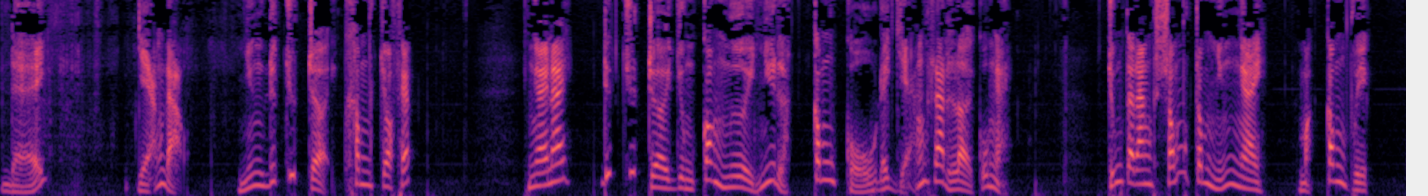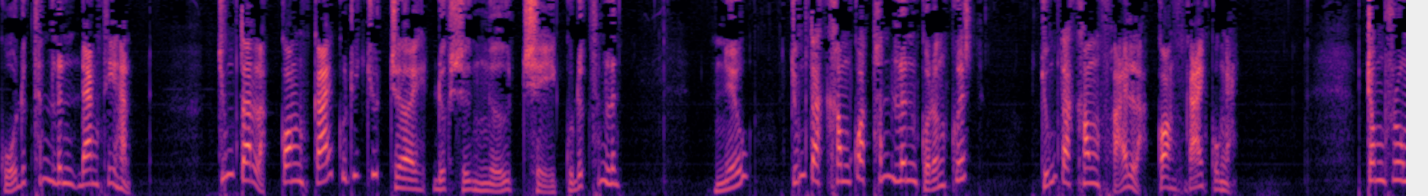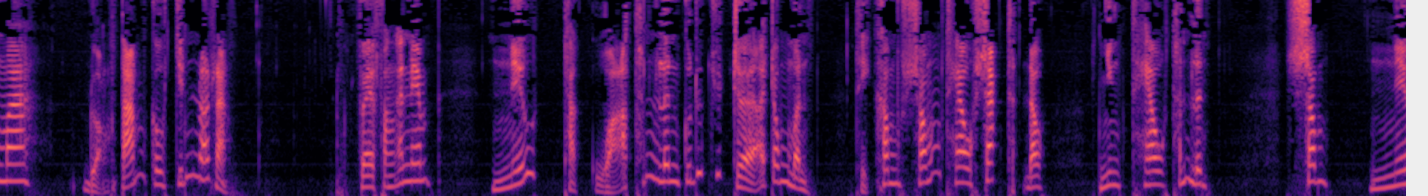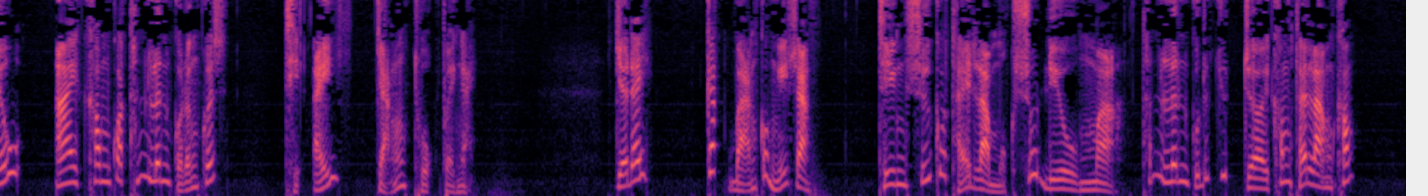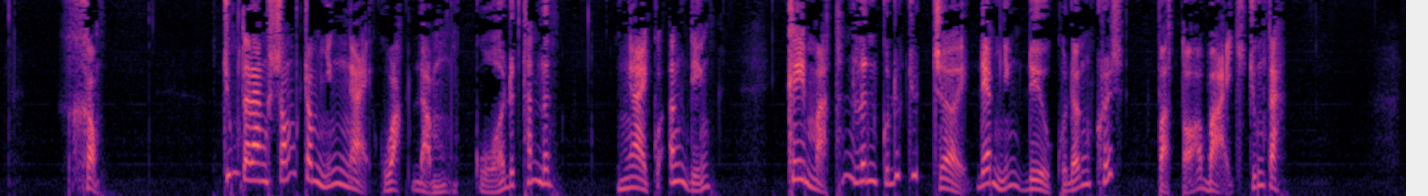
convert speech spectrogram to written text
để giảng đạo, nhưng Đức Chúa Trời không cho phép. Ngày nay, Đức Chúa Trời dùng con người như là công cụ để giảng ra lời của Ngài. Chúng ta đang sống trong những ngày mà công việc của Đức Thánh Linh đang thi hành. Chúng ta là con cái của Đức Chúa Trời được sự ngự trị của Đức Thánh Linh. Nếu chúng ta không có Thánh Linh của Đấng Christ, chúng ta không phải là con cái của Ngài. Trong Roma đoạn 8 câu 9 nói rằng, về phần anh em, nếu thật quả Thánh Linh của Đức Chúa Trời ở trong mình, thì không sống theo xác thịt đâu, nhưng theo Thánh Linh. Xong, nếu ai không có thánh linh của Đấng Christ, thì ấy chẳng thuộc về Ngài. Giờ đây, các bạn có nghĩ rằng thiên sứ có thể làm một số điều mà thánh linh của Đức Chúa Trời không thể làm không? Không. Chúng ta đang sống trong những ngày hoạt động của Đức Thánh Linh, ngày của ân điển, khi mà Thánh Linh của Đức Chúa Trời đem những điều của Đấng Christ và tỏ bại cho chúng ta.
